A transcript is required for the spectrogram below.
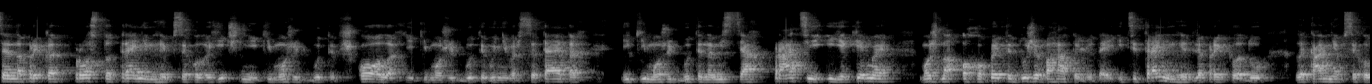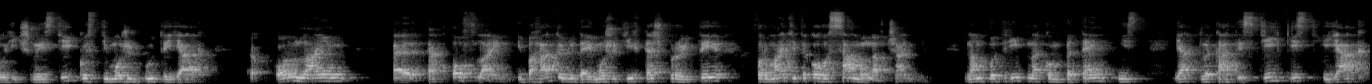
Це, наприклад, просто тренінги психологічні, які можуть бути в школах, які можуть бути в університетах, які можуть бути на місцях праці, і якими можна охопити дуже багато людей. І ці тренінги, для прикладу, плекання психологічної стійкості можуть бути як е, онлайн, е, так офлайн. І багато людей можуть їх теж пройти в форматі такого самонавчання. Нам потрібна компетентність, як плекати стійкість і як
